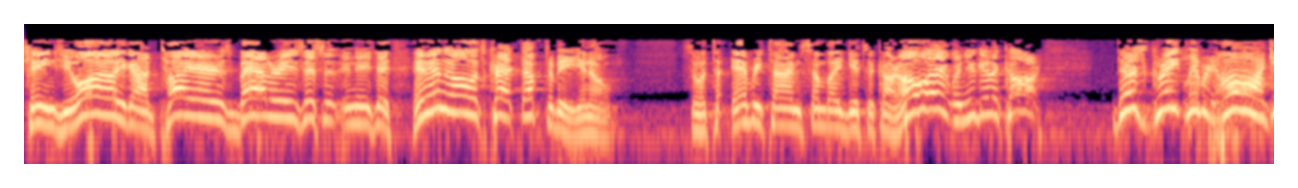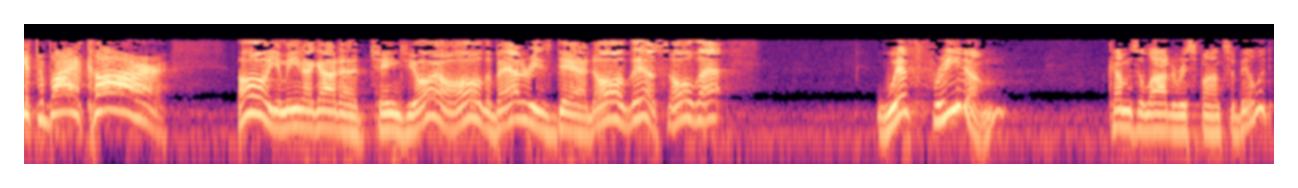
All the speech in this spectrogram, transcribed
change the oil, you got tires, batteries, this is, and and then all it's cracked up to be, you know. So every time somebody gets a car, oh wait, when you get a car, there's great liberty. Oh, I get to buy a car. Oh, you mean I gotta change the oil? Oh, the battery's dead. Oh, this, all that. With freedom comes a lot of responsibility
